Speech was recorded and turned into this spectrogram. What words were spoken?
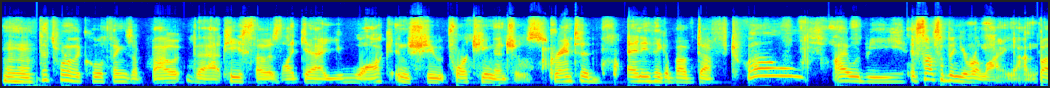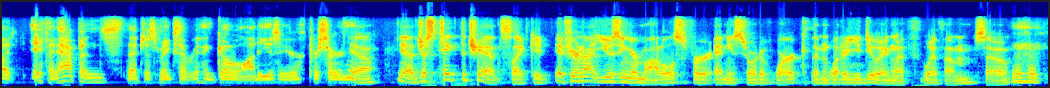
Mm-hmm. That's one of the cool things about that piece, though, is like, yeah, you walk and shoot 14 inches. Granted, anything above def 12, I would be. It's not something you're relying on, but if it happens, that just makes everything go a lot easier for certain. Yeah, yeah. Just take the chance. Like, it, if you're not using your models for any sort of work, then what are you doing with with them? So. Mm-hmm.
